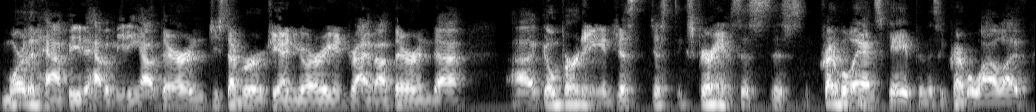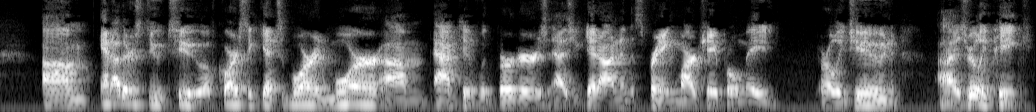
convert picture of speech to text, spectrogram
more than happy to have a meeting out there in December or January and drive out there and uh, uh, go birding and just just experience this this incredible landscape and this incredible wildlife um, and others do too. Of course, it gets more and more um, active with birders as you get on in the spring, March, April, May, early June uh, is really peak.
